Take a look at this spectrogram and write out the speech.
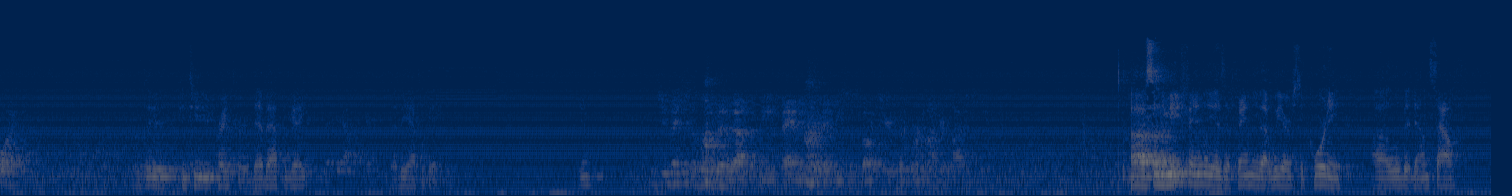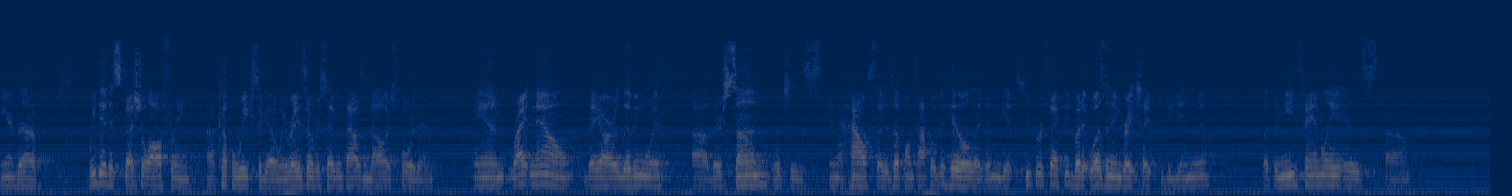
Deb Applegate. We do continue to pray for Deb Applegate. Debbie Applegate. Jim? Could you mention a little bit about the Mead family? There may be some folks here that were not here last week. Uh, so the Mead family is a family that we are supporting uh, a little bit down south, and uh, we did a special offering a couple weeks ago. We raised over seven thousand dollars for them, and right now they are living with uh, their son, which is in a house that is up on top of a hill that didn't get super affected, but it wasn't in great shape to begin with. But the Mead family is. Um,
